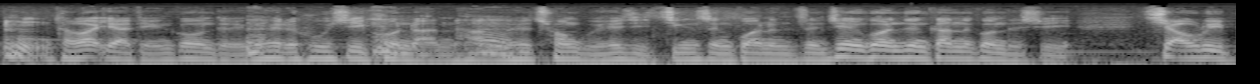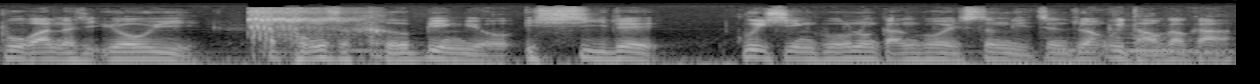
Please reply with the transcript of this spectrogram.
头个亚田讲的，迄个呼吸困难，含迄创鬼，迄是精神官能症。精神官能症刚才讲的是焦虑不安，那是忧郁，它同时合并有一系列规身躯拢感觉的生理症状，胃头到脚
